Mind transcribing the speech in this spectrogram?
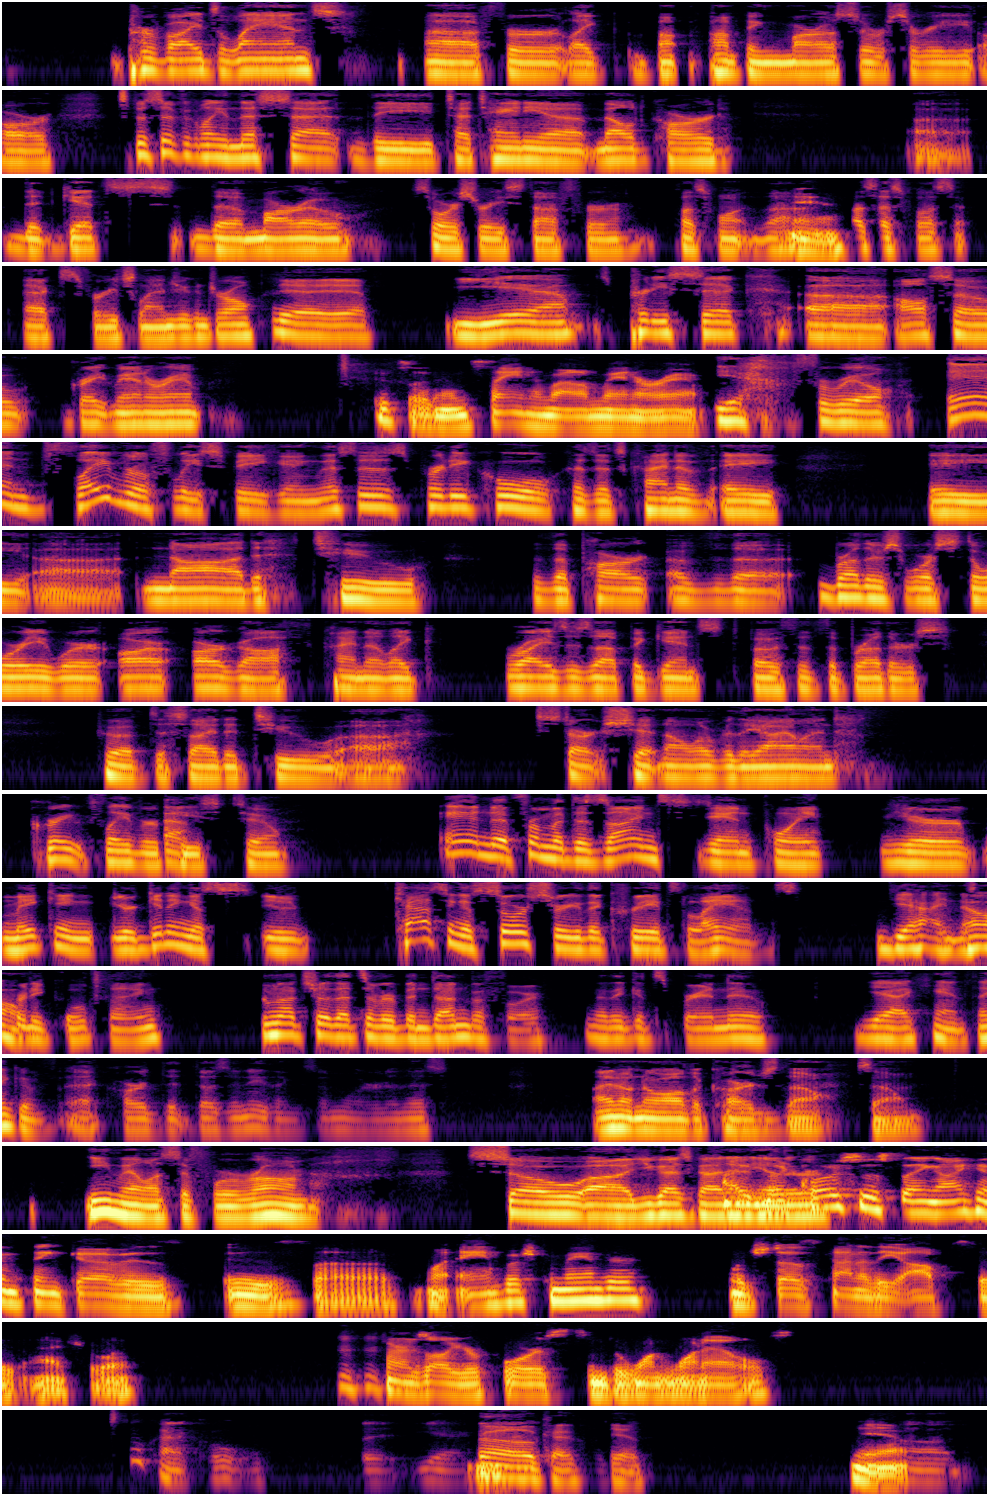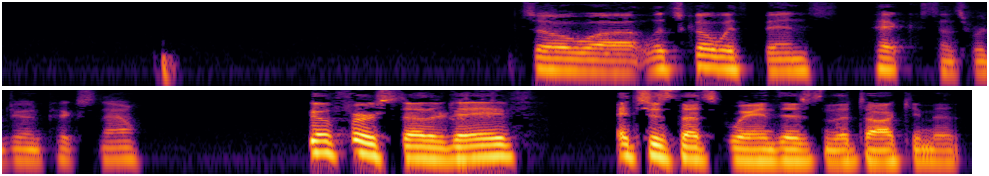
provides lands uh, for like bu- pumping Morrow Sorcery, or specifically in this set, the Titania Meld card uh, that gets the Morrow Sorcery stuff for plus one, uh, Yeah. plus S plus X for each land you control. yeah, yeah. Yeah, it's pretty sick. Uh, also, great mana ramp. It's an insane amount of mana ramp. Yeah, for real. And flavorfully speaking, this is pretty cool because it's kind of a a uh, nod to the part of the Brothers War story where Ar- Argoth kind of like rises up against both of the brothers who have decided to uh, start shitting all over the island. Great flavor Yeah. piece too. And uh, from a design standpoint, you're making, you're getting a, you're casting a sorcery that creates lands. Yeah, I It's know. a pretty cool thing. I'm not sure that's ever been done before. I think it's brand new. Yeah, I can't think of a card that does anything similar to this. I don't know all the cards though, so email us if we're wrong. So, uh, you guys got I, any the other? closest thing I can think of is is uh, what ambush commander, which does kind of the opposite actually. Turns all your forests into one one elves. Still kind of cool, but yeah. Oh, okay. Yeah. Yeah, Um, so uh, let's go with Ben's pick since we're doing picks now. Go first, other Dave. It's just that's the way it is in the document.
